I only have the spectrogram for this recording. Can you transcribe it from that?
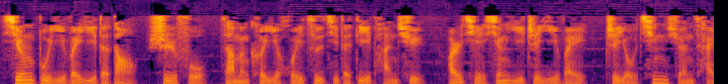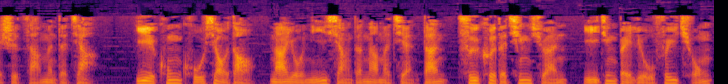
星儿不以为意的道：“师傅，咱们可以回自己的地盘去，而且星一直以为只有清玄才是咱们的家。”夜空苦笑道：“哪有你想的那么简单？此刻的清玄已经被柳飞琼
